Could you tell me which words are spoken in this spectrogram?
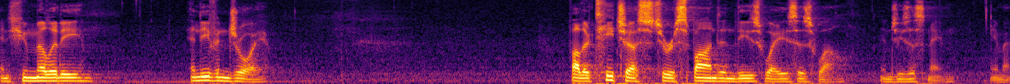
and humility and even joy. Father, teach us to respond in these ways as well. In Jesus' name, amen.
